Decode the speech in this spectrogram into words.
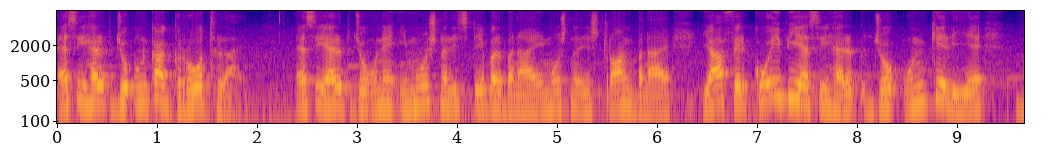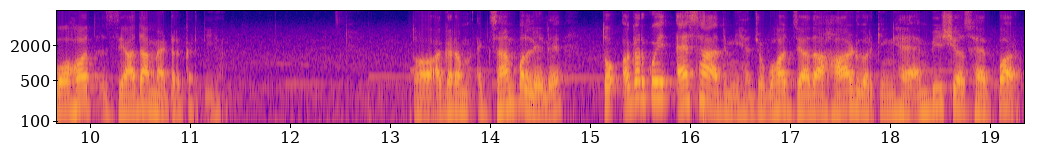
ऐसी हेल्प जो उनका ग्रोथ लाए। ऐसी हेल्प जो उन्हें इमोशनली स्टेबल बनाए इमोशनली स्ट्रांग बनाए, या फिर कोई भी ऐसी हेल्प जो उनके लिए बहुत ज़्यादा मैटर करती है। तो अगर हम एग्ज़ाम्पल ले लें तो अगर कोई ऐसा आदमी है जो बहुत ज़्यादा हार्ड वर्किंग है एम्बिशियस है, पर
